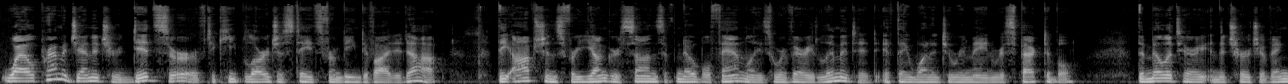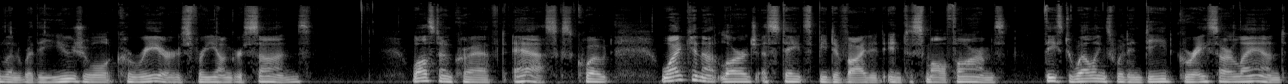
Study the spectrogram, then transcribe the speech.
While primogeniture did serve to keep large estates from being divided up, the options for younger sons of noble families were very limited if they wanted to remain respectable. The military and the Church of England were the usual careers for younger sons. Wollstonecraft asks, quote, Why cannot large estates be divided into small farms? These dwellings would indeed grace our land.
